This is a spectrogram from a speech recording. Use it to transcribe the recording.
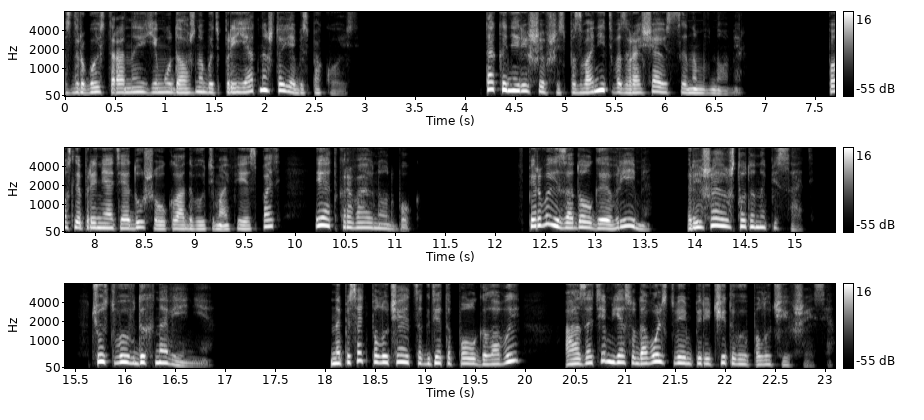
С другой стороны, ему должно быть приятно, что я беспокоюсь. Так и не решившись позвонить, возвращаюсь с сыном в номер. После принятия душа укладываю Тимофея спать и открываю ноутбук. Впервые за долгое время решаю что-то написать чувствую вдохновение. Написать получается где-то полголовы, а затем я с удовольствием перечитываю получившееся.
